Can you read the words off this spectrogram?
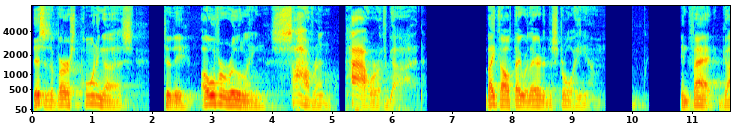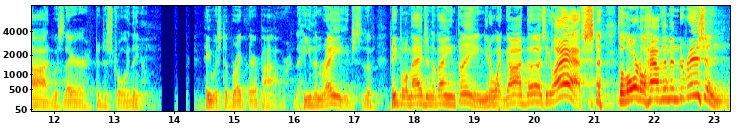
this is a verse pointing us to the overruling, sovereign power of God. They thought they were there to destroy him. In fact, God was there to destroy them. He was to break their power. The heathen rage. The people imagine the vain thing. You know what God does? He laughs. the Lord will have them in derision.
